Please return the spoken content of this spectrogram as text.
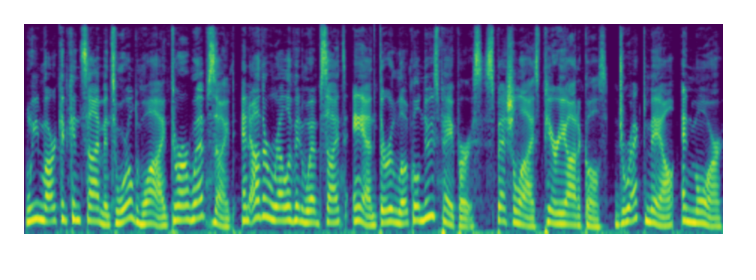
We market consignments worldwide through our website and other relevant websites and through local newspapers, specialized periodicals, direct mail, and more.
